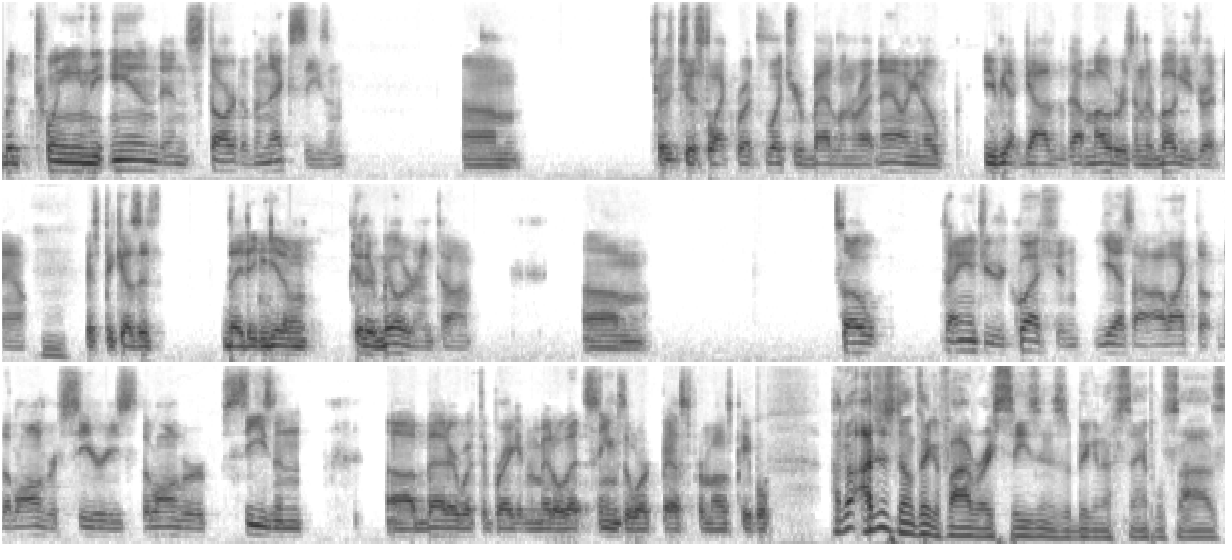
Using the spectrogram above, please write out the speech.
between the end and start of the next season. Because just like what, what you're battling right now, you know, you've got guys without motors in their buggies right now. Hmm. It's because it's they didn't get them to their builder in time. Um, so to answer your question, yes, I, I like the, the longer series, the longer season uh, better with the break in the middle. That seems to work best for most people. I, don't, I just don't think a five race season is a big enough sample size.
